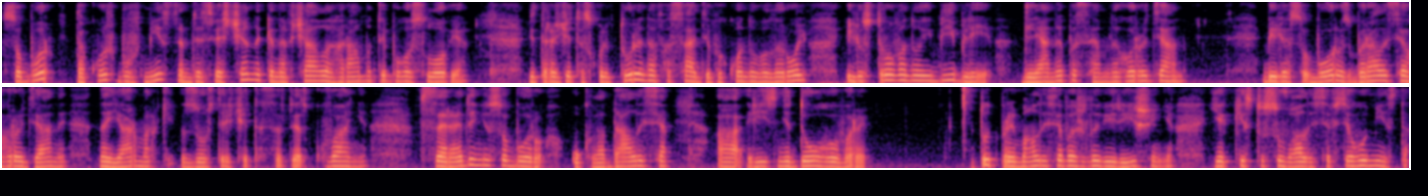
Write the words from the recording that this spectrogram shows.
Собор також був місцем, де священники навчали грамоти богослов'я. Вітражі та скульптури на фасаді виконували роль ілюстрованої Біблії для неписемних городян. Біля собору збиралися городяни на ярмарки, зустрічі та святкування. Всередині собору укладалися а, різні договори. Тут приймалися важливі рішення, які стосувалися всього міста.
